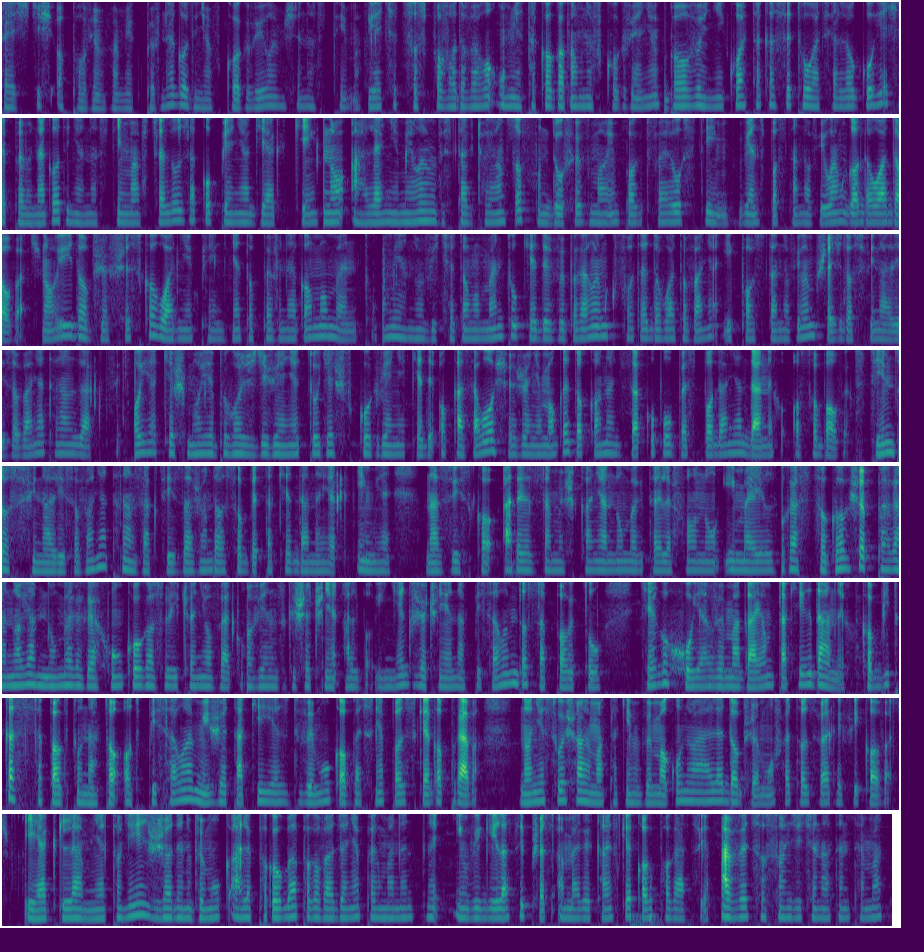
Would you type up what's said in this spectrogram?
Cześć, dziś opowiem wam jak pewnego dnia wkurwiłem się na Steam. Wiecie co spowodowało u mnie tak ogromne wkurwienie? Bo wynikła taka sytuacja, loguję się pewnego dnia na Steama w celu zakupienia gierki, no ale nie miałem wystarczająco funduszy w moim portfelu Steam, więc postanowiłem go doładować. No i dobrze, wszystko ładnie, pięknie do pewnego momentu. A mianowicie do momentu, kiedy wybrałem kwotę doładowania i postanowiłem przejść do sfinalizowania transakcji. O jakież moje było zdziwienie, tudzież wkurwienie, kiedy okazało się, że nie mogę dokonać zakupu bez podania danych osobowych. Steam do sfinalizowania transakcji zażądał sobie takie dane jak imię, nazwisko, adres zamieszkania, numer telefonu, e-mail oraz co gorsze paranoja numer rachunku rozliczeniowego. No więc grzecznie albo i niegrzecznie napisałem do supportu, jakiego chuja wymagają takich danych. Kobitka z supportu na to odpisała mi, że taki jest wymóg obecnie polskiego prawa. No nie słyszałem o takim wymogu, no ale dobrze, muszę to zweryfikować. I jak dla mnie to nie jest żaden wymóg, ale próba prowadzenia permanentnej inwigilacji przez amerykańskie korporacje. A wy co sądzicie na ten temat?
